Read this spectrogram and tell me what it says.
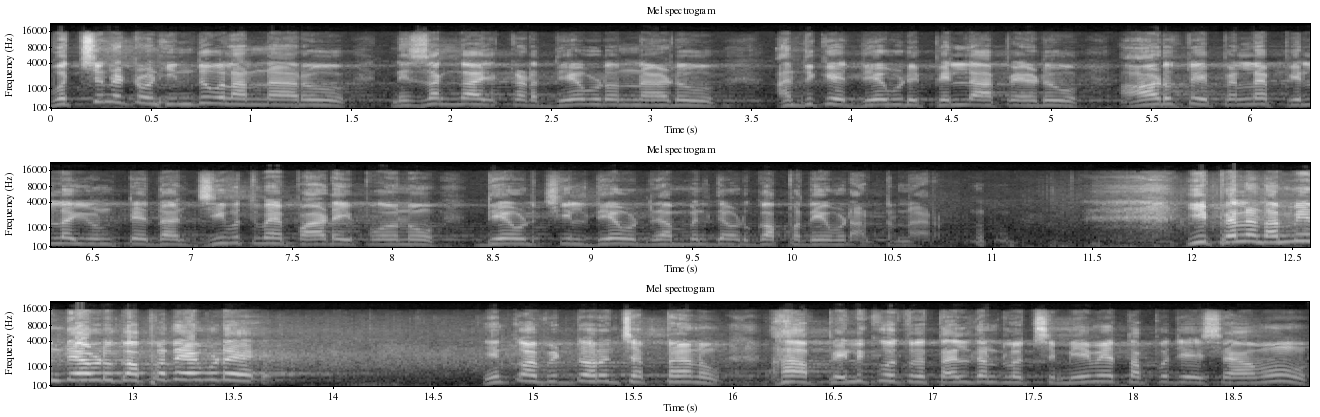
వచ్చినటువంటి హిందువులు అన్నారు నిజంగా ఇక్కడ దేవుడు ఉన్నాడు అందుకే దేవుడి పిల్ల ఆపాడు ఆడితే పిల్ల పిల్ల ఉంటే దాని జీవితమే పాడైపోను దేవుడు చీలు దేవుడు నమ్మిన దేవుడు గొప్ప దేవుడు అంటున్నారు. ఈ పిల్ల నమ్మిన దేవుడు గొప్ప దేవుడే. ఇంకో విడ్డూరం చెప్తాను. ఆ పెళ్ళి కూతురు తల్లిదండ్రులు వచ్చి మేమే తప్పు చేశాము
